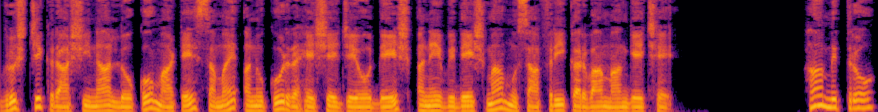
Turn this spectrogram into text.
વૃશ્ચિક રાશિના લોકો માટે સમય અનુકૂળ રહેશે જેઓ દેશ અને વિદેશમાં મુસાફરી કરવા માંગે છે. હા મિત્રો,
